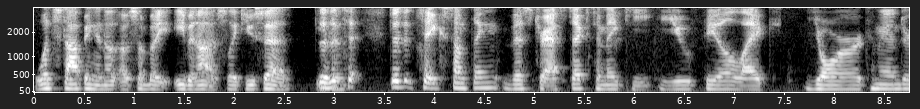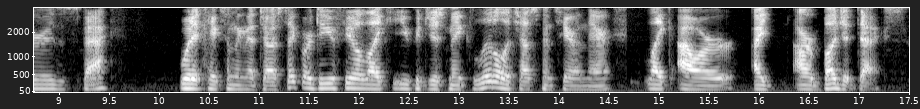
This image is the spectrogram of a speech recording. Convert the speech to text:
What's stopping another, somebody, even us, like you said? Does it t- does it take something this drastic to make y- you feel like your commander is back? Would it take something that drastic, or do you feel like you could just make little adjustments here and there, like our I, our budget decks,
